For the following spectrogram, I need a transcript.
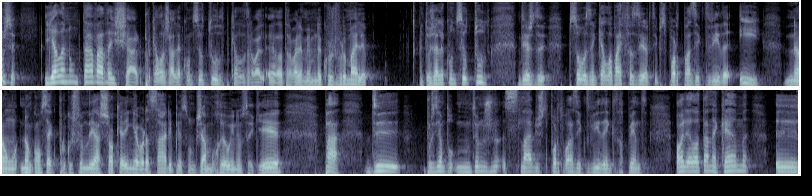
Então, e ela não estava a deixar, porque ela já lhe aconteceu tudo, porque ela trabalha, ela trabalha mesmo na Cruz Vermelha. Então já lhe aconteceu tudo, desde pessoas em que ela vai fazer tipo suporte básico de vida e não, não consegue porque os familiares só querem abraçar e pensam que já morreu e não sei o quê. Pá, de, por exemplo, meteu-nos cenários de suporte básico de vida em que de repente, olha, ela está na cama, uh,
